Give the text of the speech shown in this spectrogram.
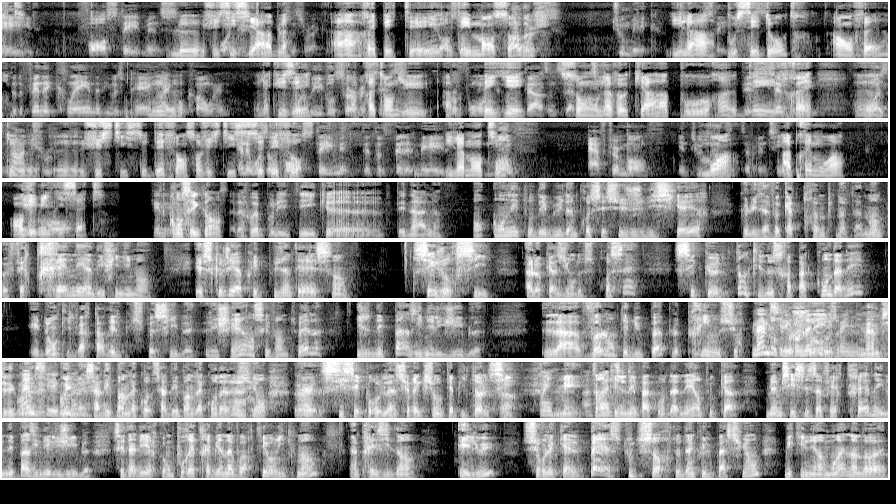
Le justiciable a répété des mensonges. Il a poussé d'autres à en faire. L'accusé a prétendu payer son avocat pour euh, des frais euh, de euh, justice, de défense en justice. C'était faux. Il a menti mois après mois en 2017. Quelles conséquences, à la fois politiques, pénales? On est au début d'un processus judiciaire que les avocats de Trump, notamment, peuvent faire traîner indéfiniment. Et ce que j'ai appris de plus intéressant ces jours-ci, à l'occasion de ce procès, c'est que tant qu'il ne sera pas condamné, et donc il va retarder le plus possible l'échéance éventuelle, il n'est pas inéligible. La volonté du peuple prime sur toute Même autre s'il est condamné, chose. il est pas Même s'il est condamné. Oui, condamné. mais ça dépend de la, ça dépend de la condamnation. Euh, Si c'est pour l'insurrection au Capitole, si. Oui. Mais Ah, tant qu'il n'est pas condamné, en tout cas, même si ses affaires traînent, il n'est pas inéligible. C'est-à-dire qu'on pourrait très bien avoir théoriquement un président élu sur lequel pèsent toutes sortes d'inculpations, mais qui néanmoins n'en aurait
